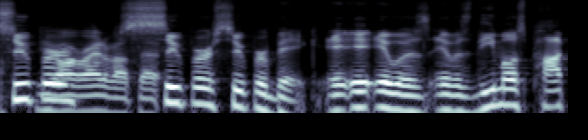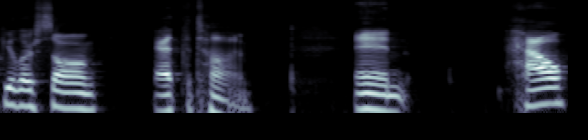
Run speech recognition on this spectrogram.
super you're all right about that. super super big it, it, it was it was the most popular song at the time and how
